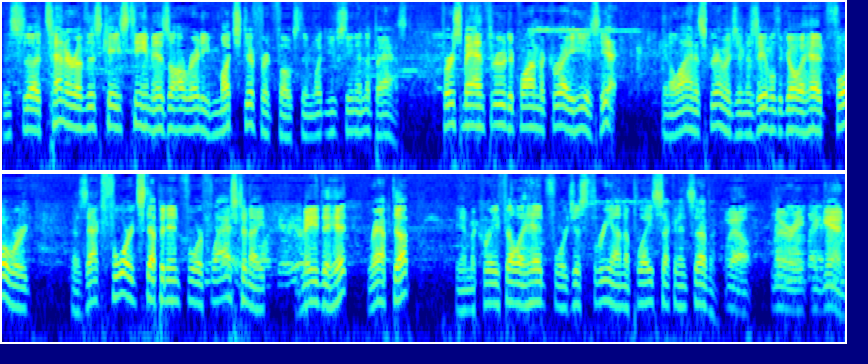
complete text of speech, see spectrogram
This uh, tenor of this case team is already much different, folks, than what you've seen in the past. First man through to Quan McCray. He is hit in a line of scrimmage and is able to go ahead forward. Uh, Zach Ford stepping in for Flash tonight. Made the hit, wrapped up, and McCray fell ahead for just three on the play, second and seven. Well, Larry, again,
